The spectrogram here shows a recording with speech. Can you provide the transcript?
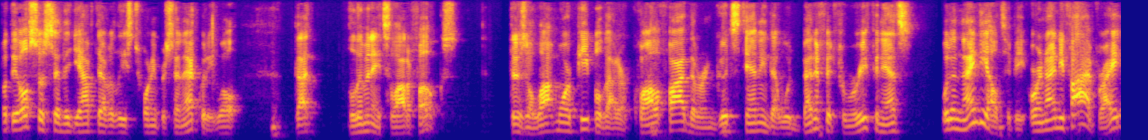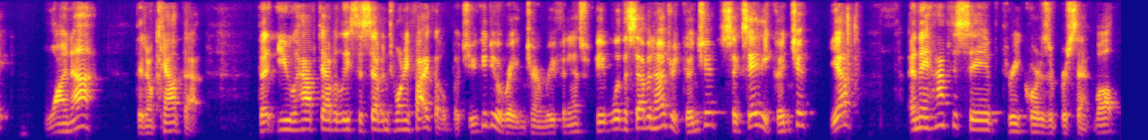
But they also said that you have to have at least 20% equity. Well, that eliminates a lot of folks. There's a lot more people that are qualified, that are in good standing, that would benefit from refinance with a 90 LTV or a 95, right? Why not? They don't count that. That you have to have at least a 720 FICO, but you could do a rate and term refinance for people with a 700, couldn't you? 680, couldn't you? Yeah. And they have to save three quarters of a percent. Well,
